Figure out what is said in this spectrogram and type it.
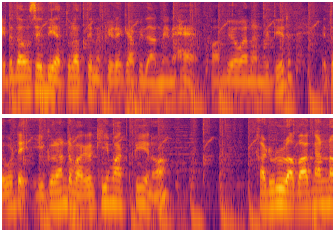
එට දවසේ ඇතුළත්වෙන ක්‍රඩ අපි දන්නේ නැහැ පන්දවන්නන් විදියට. එතකොට ඒගොලන්ට වගකීමක් තියෙනවා. කඩුළු ලබාගන්න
